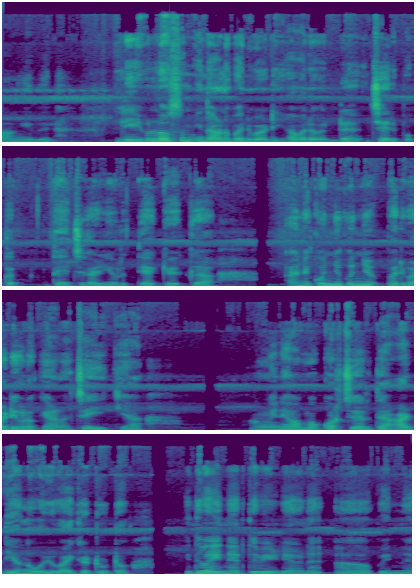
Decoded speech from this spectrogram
വാങ്ങിയത്. ലീവുള്ള ദിവസം ഇതാണ് പരിപാടി. അവരവരുടെ ചെരുപ്പൊക്കെ തേച്ച് കഴുകി വൃത്തിയാക്കി വെക്കുക. അങ്ങനെ കുഞ്ഞു കുഞ്ഞു പരിപാടികളൊക്കെയാണ് ചെയ്യിക്കുക. അങ്ങനെ ആകുമ്പോൾ കുറച്ച് നേരത്തെ അടിയൊന്ന് ഒഴിവാക്കി കിട്ടും കേട്ടോ. ഇത് വൈകുന്നേരത്തെ വീഡിയോ ആണ് പിന്നെ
